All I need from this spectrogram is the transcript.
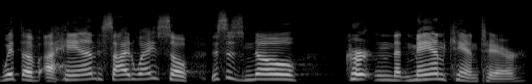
width of a hand sideways. So this is no curtain that man can tear.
